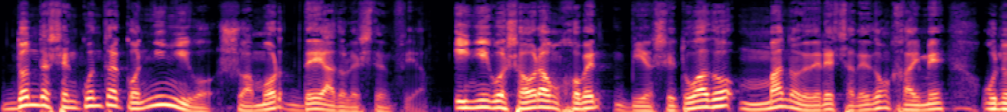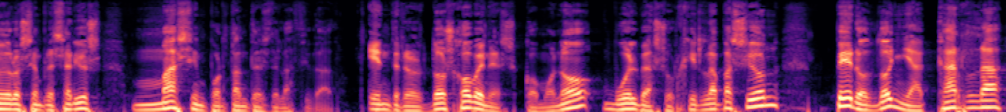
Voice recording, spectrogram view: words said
donde se encuentra con Íñigo, su amor de adolescencia. Íñigo es ahora un joven bien situado, mano de derecha de don Jaime, uno de los empresarios más importantes de la ciudad. Entre los dos jóvenes, como no, vuelve a surgir la pasión, pero doña Carla,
